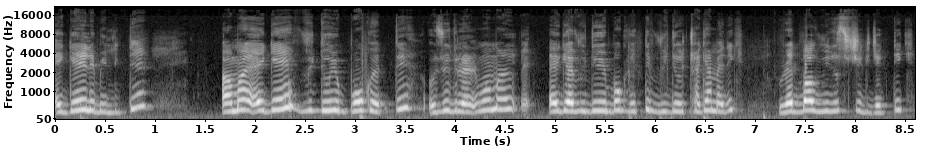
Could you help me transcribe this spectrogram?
Ege ile birlikte. Ama Ege videoyu bok etti. Özür dilerim ama Ege videoyu bok etti. Video çekemedik. Red Bull videosu çekecektik.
